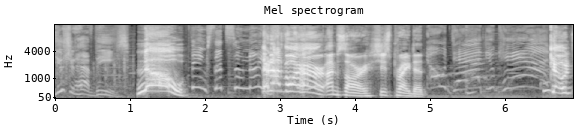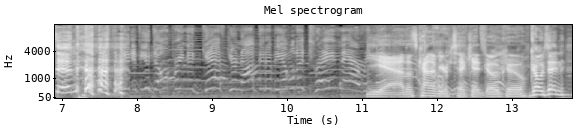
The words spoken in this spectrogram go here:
You should have these. No! Thanks, that's so nice. They're not for her! I'm sorry. She's pregnant. No, Dad, you can't. Goten! Yeah, that's kind of Oh, your yeah, ticket, that's Goku. Goten,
